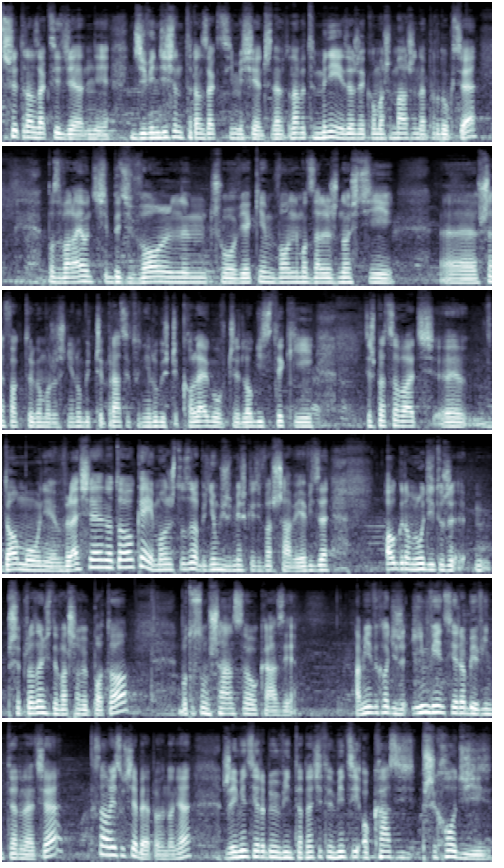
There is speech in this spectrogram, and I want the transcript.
T- Trzy transakcje dziennie, 90 transakcji miesięcznie, nawet, mniej, zależy jaką masz marżę na produkcie, pozwalają ci być wolnym człowiekiem, wolnym od zależności e, szefa, którego możesz nie lubić, czy pracy, której nie lubisz, czy kolegów, czy logistyki. Chcesz pracować e, w domu, nie w lesie, no to okej, możesz to zrobić, nie musisz mieszkać w Warszawie. Ja widzę ogrom ludzi, którzy przyprowadzają się do Warszawy po to, bo to są szanse, okazje. A mi wychodzi, że im więcej robię w internecie, tak samo jest u ciebie pewno, nie? Że im więcej robię w internecie, tym więcej okazji przychodzi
